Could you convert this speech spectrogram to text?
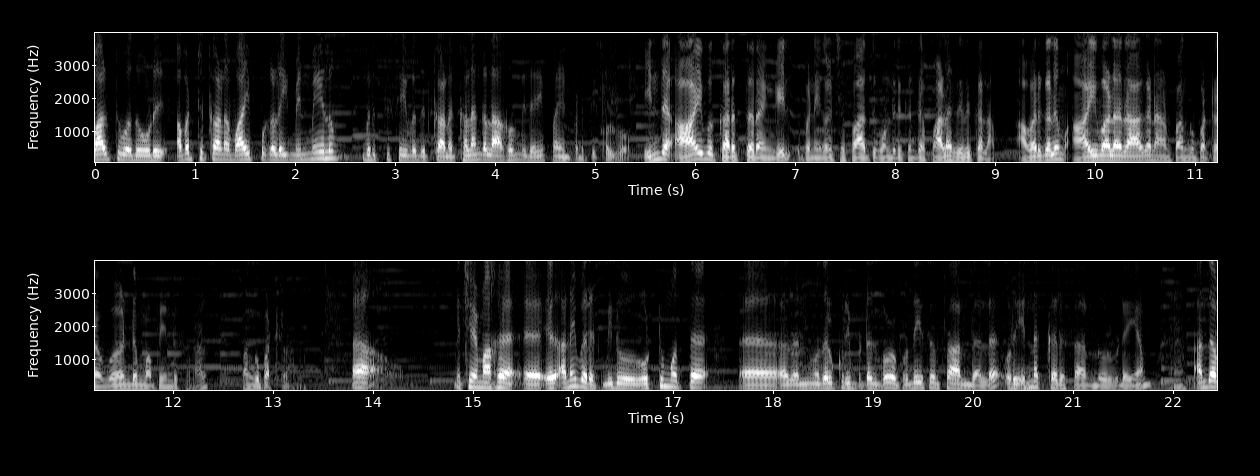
வாழ்த்துவதோடு அவற்றுக்கான வாய்ப்புகளை மென்மேலும் விருத்தி செய்வதற்கான களங்களாகவும் இதனை பயன்படுத்திக் கொள்வோம். இந்த ஆய்வு கருத்தரங்கில் இப்போ நிகழ்ச்சி பார்த்து கொண்டிருக்கின்ற பலர் இருக்கலாம். அவர்களும் ஆய்வாளராக நான் பங்கு பற்ற வேண்டும் அப்படின்னு சொன்னால் பங்கு பற்றலாம்? நிச்சயமாக அனைவருக்கும் இது ஒரு ஒட்டுமொத்த அதன் முதல் குறிப்பிட்டது போல் பிரதேசம் சார்ந்த அல்ல ஒரு எண்ணக்கரு சார்ந்த ஒரு விடயம். அந்த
